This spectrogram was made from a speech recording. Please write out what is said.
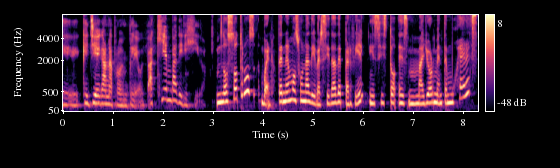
eh, que llegan a Proempleo? ¿A quién va dirigido? Nosotros, bueno, tenemos una diversidad de perfil, insisto, es mayormente mujeres.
